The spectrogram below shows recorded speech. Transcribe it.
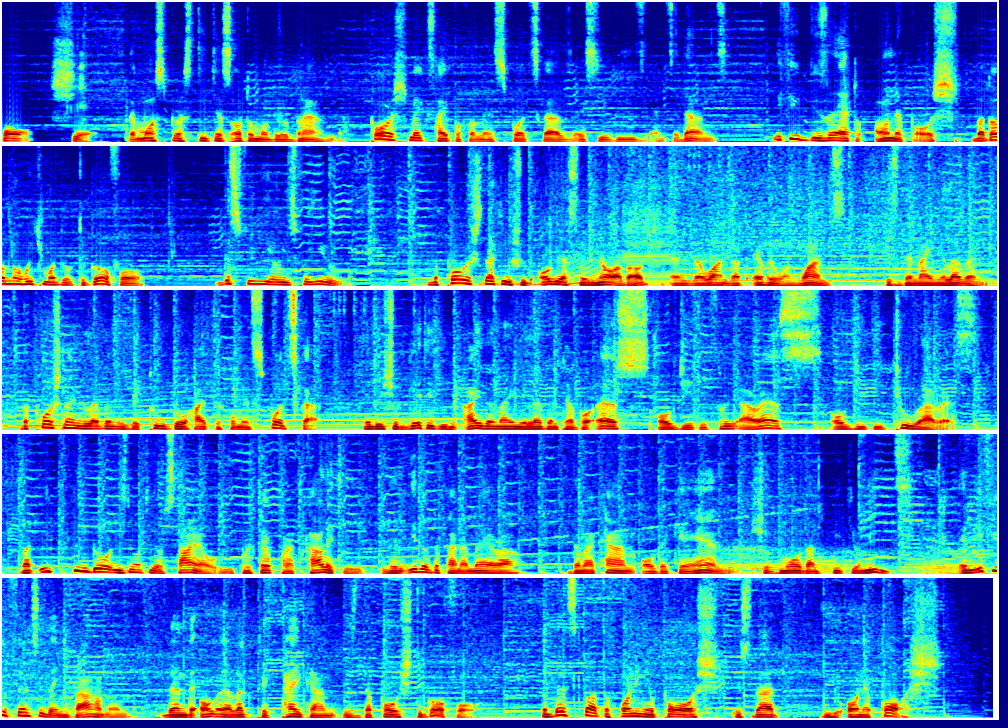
Porsche, the most prestigious automobile brand. Porsche makes high-performance sports cars, SUVs, and sedans. If you desire to own a Porsche but don't know which model to go for, this video is for you. The Porsche that you should obviously know about and the one that everyone wants is the 911. The Porsche 911 is a two-door high-performance sports car and you should get it in either 911 Turbo S or GT3 RS or GT2 RS. But if two-door is not your style, you prefer practicality, then either the Panamera, the Macan or the Cayenne should more than fit your needs. And if you fancy the environment, then the all-electric Taycan is the Porsche to go for. The best part of owning a Porsche is that you own a Porsche.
